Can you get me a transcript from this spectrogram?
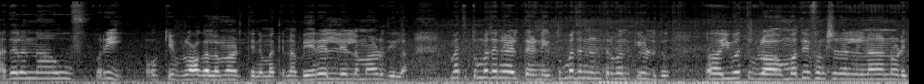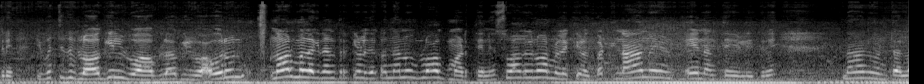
ಅದೆಲ್ಲ ನಾವು ಫ್ರೀ ಓಕೆ ವ್ಲಾಗ್ ಎಲ್ಲ ಮಾಡ್ತೇನೆ. ಮತ್ತು ನಾ ಬೇರೆ ಎಲ್ಲ ಮಾಡೋದಿಲ್ಲ. ಮತ್ತು ತುಂಬ ಜನ ಹೇಳ್ತಾರೆ, ನೀವು ತುಂಬ ಜನ ನಂತರ ಬಂದು ಕೇಳುದು ಇವತ್ತು ಬ್ಲಾಗ್ ಮದುವೆ ಫಂಕ್ಷನಲ್ಲೆಲ್ಲ ನಾನು ನೋಡಿದರೆ, ಇವತ್ತಿದು ವ್ಲಾಗ್ ಇಲ್ವಾ? ವ್ಲಾಗ್ ಇಲ್ವಾ? ಅವರು ನಾರ್ಮಲ್ ಆಗಿ ನಂತರ ಕೇಳುದು, ಯಾಕಂದ್ರೆ ನಾನು ವ್ಲಾಗ್ ಮಾಡ್ತೇನೆ. ಸೊ ಹಾಗಾಗಿ ನಾರ್ಮಲ್ ಆಗಿ ಕೇಳೋದು. ಬಟ್ ನಾನು ಏನ್- ಏನಂತ ಹೇಳಿದರೆ, ನಾನು ಉಂಟಲ್ಲ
